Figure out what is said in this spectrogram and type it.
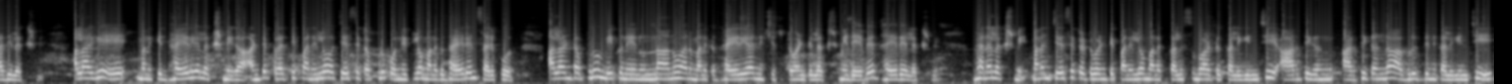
ఆదిలక్ష్మి. అలాగే మనకి ధైర్య లక్ష్మిగా అంటే ప్రతి పనిలో చేసేటప్పుడు కొన్నిట్లో మనకు ధైర్యం సరిపోదు. అలాంటప్పుడు మీకు నేనున్నాను అని మనకు ధైర్యాన్ని ఇచ్చేటటువంటి లక్ష్మీదేవే ధైర్యలక్ష్మి. ధనలక్ష్మి. మనం చేసేటటువంటి పనిలో మనకు కలుసుబాటు కలిగించి ఆర్థిక ఆర్థికంగా అభివృద్ధిని కలిగించి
